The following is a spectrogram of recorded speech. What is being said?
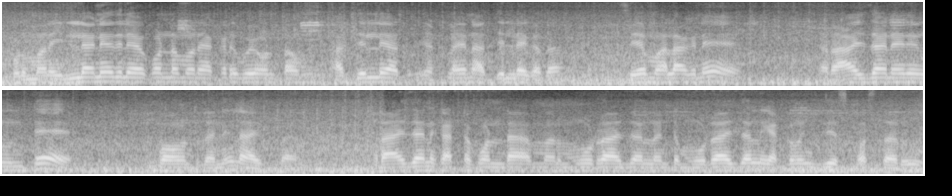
ఇప్పుడు మన ఇల్లు అనేది లేకుండా మనం ఎక్కడికి పోయి ఉంటాం అద్దిల్లే ఎట్లయినా అద్దిల్లే కదా. సేమ్ అలాగనే రాజధాని అనేది ఉంటే బాగుంటుందని నా అభిప్రాయం. రాజధాని కట్టకుండా మనం మూడు రాజధానులు అంటే మూడు రాజధానులు ఎక్కడి నుంచి తీసుకొస్తారు?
